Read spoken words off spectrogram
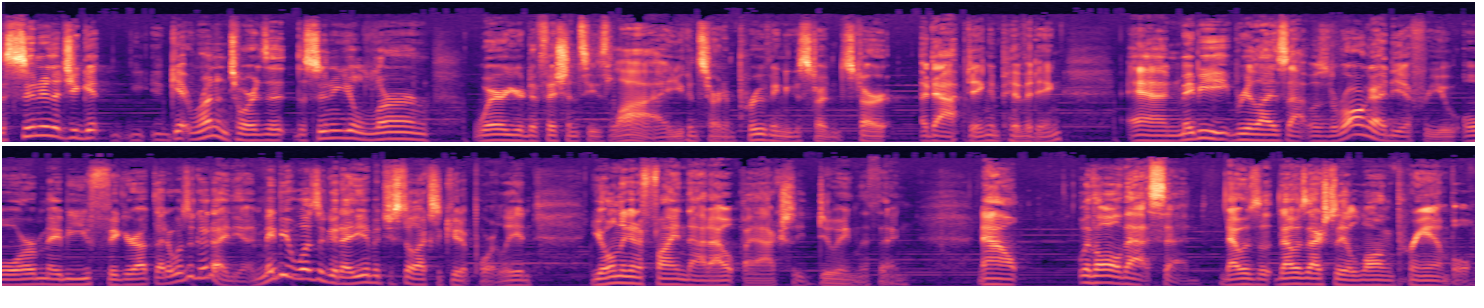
the sooner that you get get running towards it, the sooner you'll learn where your deficiencies lie. You can start improving. You can start start adapting and pivoting, and maybe realize that was the wrong idea for you, or maybe you figure out that it was a good idea. And maybe it was a good idea, but you still execute it poorly, and you're only going to find that out by actually doing the thing. Now, with all that said, that was that was actually a long preamble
